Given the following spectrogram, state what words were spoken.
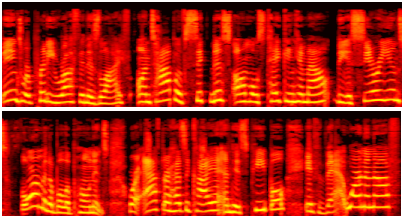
Things were pretty rough in his life. On top of sickness almost taking him out, the Assyrians, formidable opponents, were after Hezekiah and his people. If that weren't enough,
